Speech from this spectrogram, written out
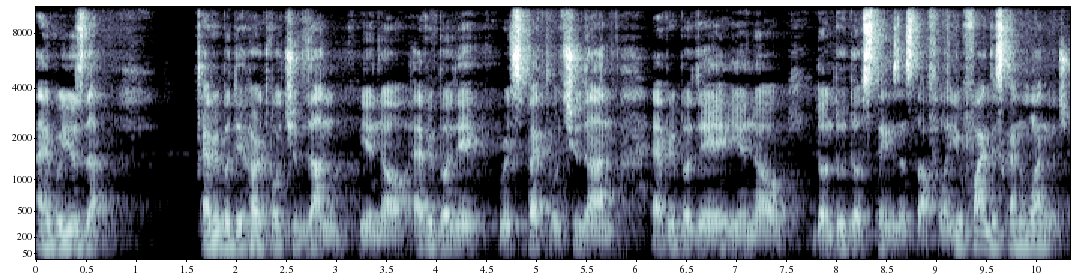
and we use that. Everybody heard what you've done, you know. Everybody respect what you've done. Everybody, you know, don't do those things and stuff like. You find this kind of language,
